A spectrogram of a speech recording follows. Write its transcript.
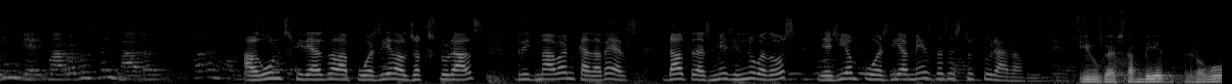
llonguets, barres ensaïmades, alguns, fidels a la poesia dels Jocs Florals, ritmaven cada vers. D'altres, més innovadors, llegien poesia més desestructurada. I el que ha estat bé, trobo,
